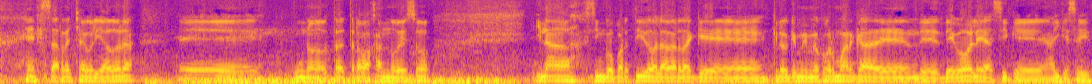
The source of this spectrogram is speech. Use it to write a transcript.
en esa racha goleadora uno está trabajando eso. Y nada, cinco partidos, la verdad que eh, creo que es mi mejor marca de, goles, así que hay que seguir.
